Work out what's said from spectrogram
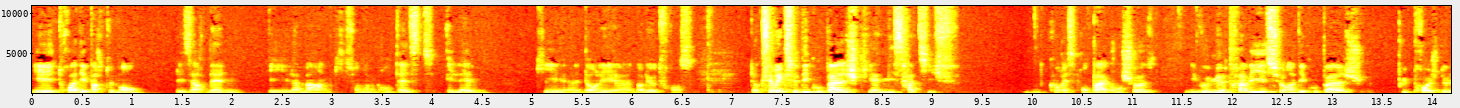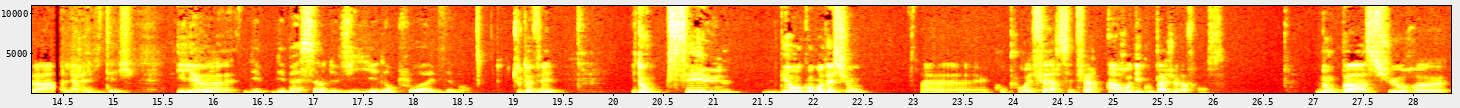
Et trois départements, les Ardennes et la Marne qui sont dans le Grand Est, et l'Aisne qui est dans les, dans les Hauts-de-France. Donc c'est vrai que ce découpage qui est administratif ne correspond pas à grand-chose. Il vaut mieux travailler sur un découpage plus proche de la, réalité. Et, euh, des, bassins de vie et d'emploi, évidemment. Tout à fait. Et donc, c'est une des recommandations euh, qu'on pourrait faire, c'est de faire un redécoupage de la France. Non pas sur euh,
